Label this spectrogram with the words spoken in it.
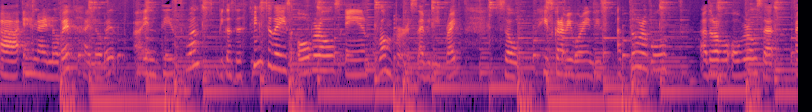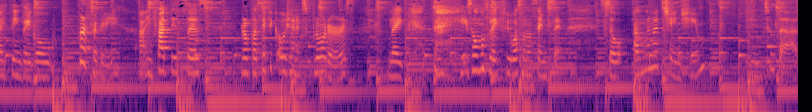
Uh, and I love it. I love it uh, in these ones because the theme today is overalls and rompers, I believe, right? So he's gonna be wearing these adorable, adorable overalls that I think they go perfectly. Uh, in fact, it says North Pacific Ocean Explorers. Like it's almost like he was on the same set. So I'm gonna change him into that.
